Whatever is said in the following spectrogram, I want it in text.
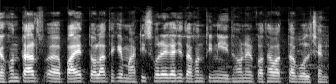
যখন তার পায়ের তলা থেকে মাটি সরে গেছে, তখন তিনি এই ধরনের কথাবার্তা বলছেন।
